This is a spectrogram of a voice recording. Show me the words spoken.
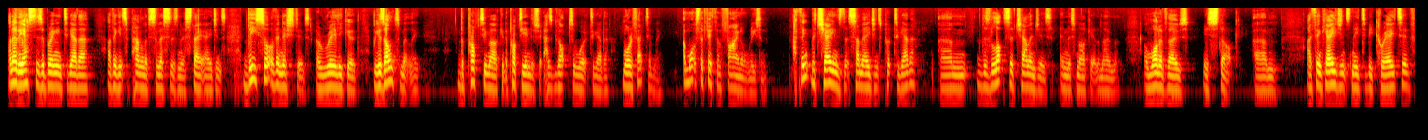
I know the Esthers are bringing together I think it's a panel of solicitors and estate agents. These sort of initiatives are really good because ultimately the property market, the property industry has got to work together more effectively. And what's the fifth and final reason? I think the chains that some agents put together. Um, there's lots of challenges in this market at the moment, and one of those is stock. Um, I think agents need to be creative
